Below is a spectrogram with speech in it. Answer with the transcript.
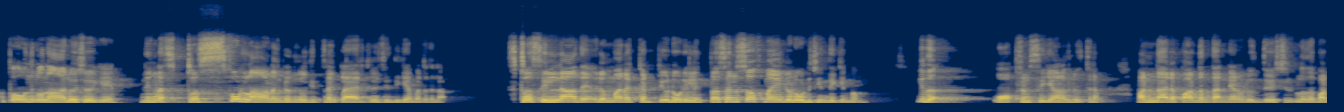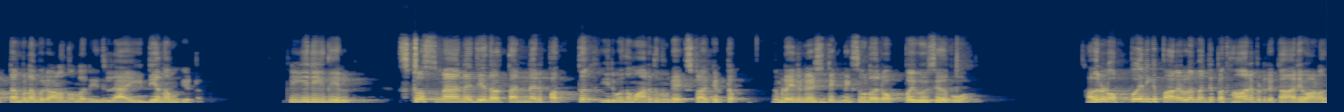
അപ്പോൾ നിങ്ങളൊന്ന് ആലോചിച്ച് നോക്കിയേ. നിങ്ങളെ സ്ട്രെസ്ഫുൾ ആണെങ്കിൽ നിങ്ങൾക്ക് ഇത്രയും ക്ലാരിറ്റിയിൽ ചിന്തിക്കാൻ പറ്റത്തില്ല. സ്ട്രെസ് ഇല്ലാതെ ഒരു മനക്കട്ടിയോടുകൂടി അല്ലെങ്കിൽ പ്രസൻസ് ഓഫ് മൈൻഡോടുകൂടി ചിന്തിക്കുമ്പം ഇത് ഓപ്ഷൻ സി ആണ് ഇതിന് ഉത്തരം. പണ്ടാര പണ്ടാരപ്പാട്ടം തന്നെയാണ് ഇവർ ഉദ്ദേശിച്ചിട്ടുള്ളത്. പട്ടം വിളംബരമാണെന്നുള്ള രീതിയിൽ ഐഡിയ നമുക്ക് കിട്ടും. അപ്പൊ ഈ രീതിയിൽ സ്ട്രെസ് മാനേജ് ചെയ്താൽ തന്നെ ഒരു പത്ത് ഇരുപത് മാർക്ക് നമുക്ക് എക്സ്ട്രാ കിട്ടും. നമ്മുടെ എലിമിനേഷൻ ടെക്നിക്സ് കൊണ്ട് അതിനൊപ്പം യൂസ് ചെയ്ത് പോവാം. അതിനോടൊപ്പം എനിക്ക് പറയാനുള്ള മറ്റു പ്രധാനപ്പെട്ട ഒരു കാര്യമാണ്.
